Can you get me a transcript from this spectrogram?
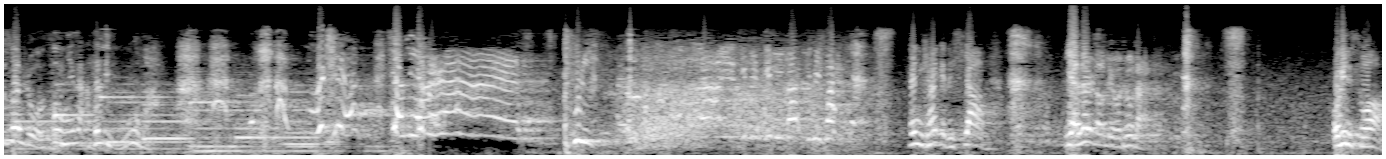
就算是我送你俩的礼物吧。不是，小玲。呸！哎呀，给你给你拍，给你拍！哎，你看给他吓的，眼泪都流出来了。我跟你说，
